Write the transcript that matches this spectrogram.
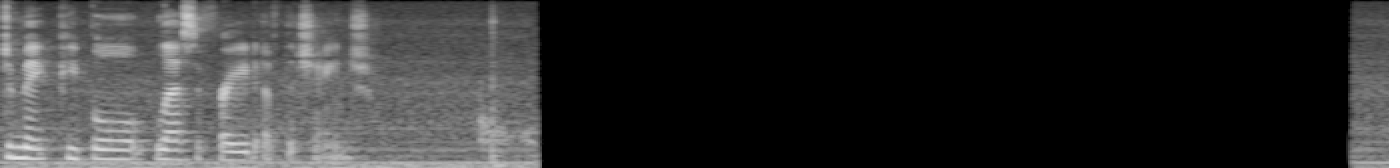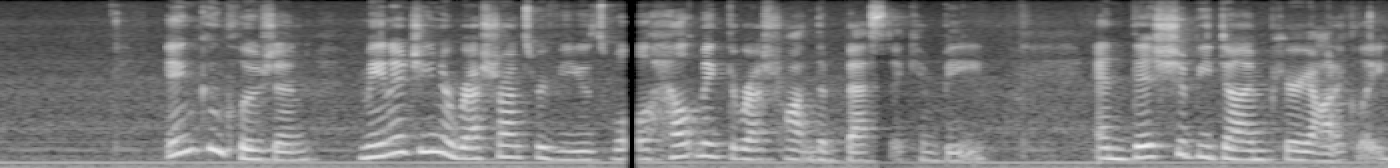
to make people less afraid of the change. In conclusion, managing a restaurant's reviews will help make the restaurant the best it can be, and this should be done periodically.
